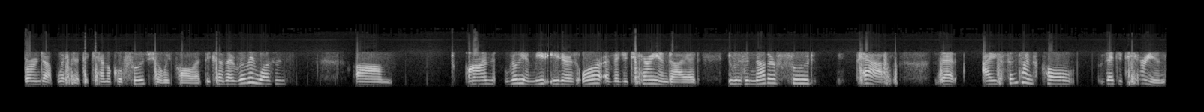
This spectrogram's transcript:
burned up with it. The chemical food, shall we call it? Because I really wasn't um, on really a meat eaters or a vegetarian diet, it was another food path that I sometimes call vegetarians.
